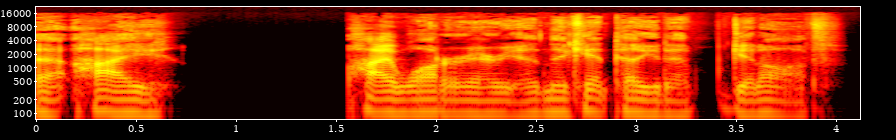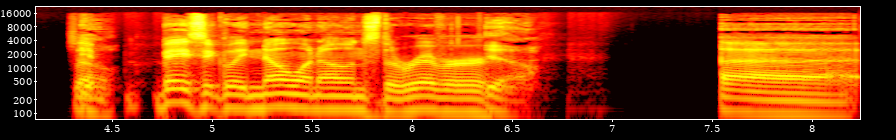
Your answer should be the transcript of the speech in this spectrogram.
at high high water area, and they can't tell you to get off. So basically, no one owns the river. yeah, Uh,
